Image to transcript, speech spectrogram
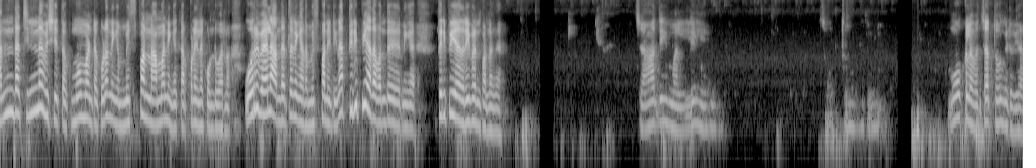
அந்த சின்ன விஷயத்த மூமெண்ட்டை கூட நீங்கள் மிஸ் பண்ணாமல் நீங்கள் கற்பனையில் கொண்டு வரணும். ஒருவேளை அந்த இடத்துல நீங்கள் அதை மிஸ் பண்ணிட்டீங்கன்னா திருப்பி அதை வந்து நீங்கள் திருப்பி அதை ரீவன் பண்ணுங்கள் ஜாதி மல்லி. மூக்கில் வச்சா தூங்கிடுவியா?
